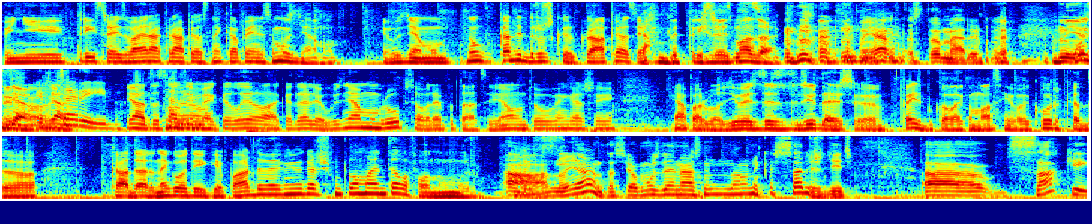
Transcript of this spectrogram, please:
viņi trīs reizes vairāk krāpjas nekā pieņemsim uzņēmumu. Ja uzņēmumi, nu, katrs drusku krāpjas, jā, bet trīs reizes mazāk. nu, jā, tas tomēr ir uzņēmums. Ir cerība. Jā, tas nozīmē, ka lielākā daļa uzņēmumu rūp savu reputāciju, jā, un tu vienkārši jāpārbauda. Jo es esmu dzirdējis eh, Facebookā, laikam, lasīju, vai kur, kad uh, kā dara negodīgie pārdevēji, viņi vienkārši maina telefonu numuru. À, nu jā, tas jau mūsdienās nav nekas sarežģīts. Uh, saki,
